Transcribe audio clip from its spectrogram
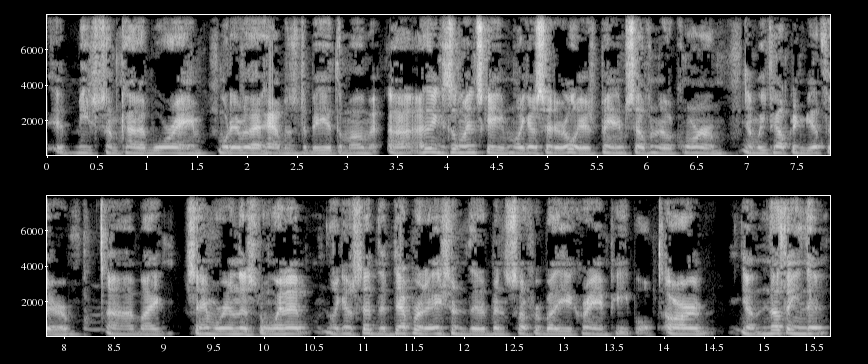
it meets some kind of war aim, whatever that happens to be at the moment. Uh, I think Zelensky, like I said earlier, is painting himself into a corner, and we've helped him get there uh, by saying we're in this to win it. Like I said, the depredations that have been suffered by the Ukrainian people are you know, nothing that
